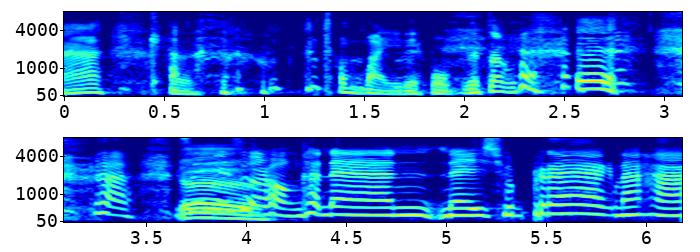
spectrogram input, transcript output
นะเออทำไมเนี่ยผมจะต้องเอ๊ะค่ะซึ่งเออในส่วนของคะแนนในชุดแรกนะคะ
